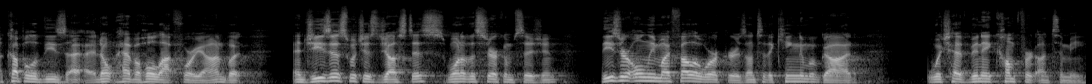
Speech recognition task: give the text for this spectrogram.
A couple of these I don't have a whole lot for you on, but and Jesus, which is Justus, one of the circumcision these are only my fellow workers unto the kingdom of God, which have been a comfort unto me.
